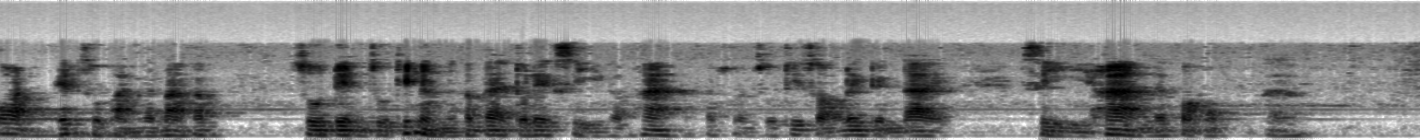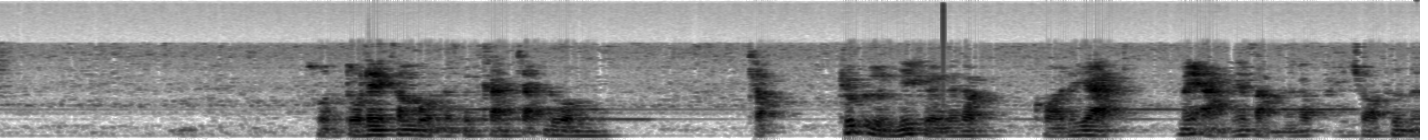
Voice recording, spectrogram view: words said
ก้อนเพชรสุพรรณกันบ้างครับ สูตรเด่นสูตรที่หนึ่งนะครับได้ตัวเลขสี่กับห้าครับส่วนสูตรที่สองเลขเด่นได้สี่ห้าแล้วก็หกนะครับส่วนตัวเลขข้างบนเป็นการจัดรวมกับชุดอื่นนี่เฉยนะครับ ขออนุญาต ไม่อ่านให้ฟังนะครับใครชอบชุดไหน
